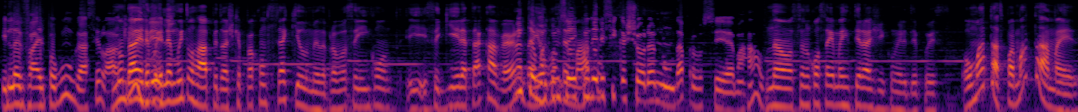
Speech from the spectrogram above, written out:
E levar ele pra algum lugar, sei lá. Não dá, ele, ele é que- muito rápido, acho que é pra acontecer aquilo mesmo, é pra você e seguir ele até a caverna, Então, daí mas quando, você mata... quando ele fica chorando, não dá pra você amarrá-lo? Não, você não consegue mais interagir com ele depois. Ou matar, você pode matar, mas...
